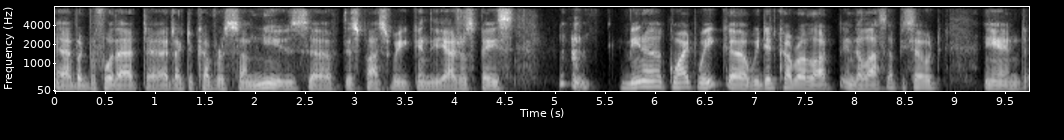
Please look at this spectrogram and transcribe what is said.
Uh, but before that, uh, I'd like to cover some news uh, this past week in the Azure space. Been a quiet week. Uh, we did cover a lot in the last episode, and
